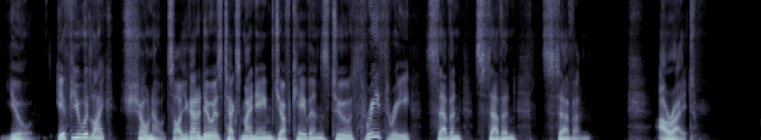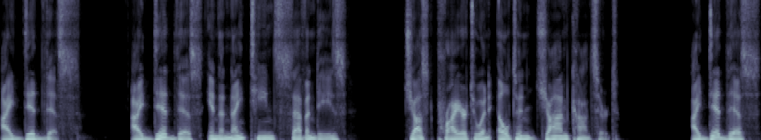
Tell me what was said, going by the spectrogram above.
you. If you would like show notes. All you got to do is text my name, Jeff Cavins, to 33777. All right. I did this. I did this in the 1970s, just prior to an Elton John concert. I did this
